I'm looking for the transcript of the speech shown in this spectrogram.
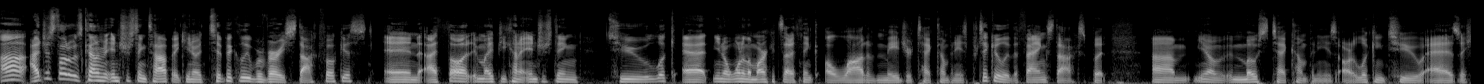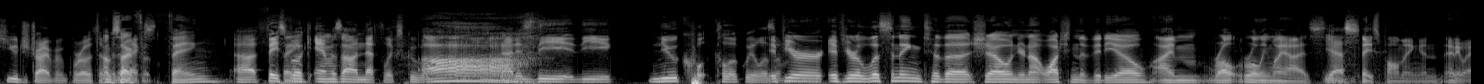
Uh, I just thought it was kind of an interesting topic. You know, typically we're very stock focused, and I thought it might be kind of interesting to look at you know one of the markets that I think a lot of major tech companies, particularly the Fang stocks, but um, you know most tech companies are looking to as a huge driver of growth over I'm the sorry, next. Fang? uh, Facebook, Amazon, Netflix, Google. Ah. That is the the new co- colloquialism. If you're if you're listening to the show and you're not watching the video, I'm ro- rolling my eyes, Yes. face palming, and anyway,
